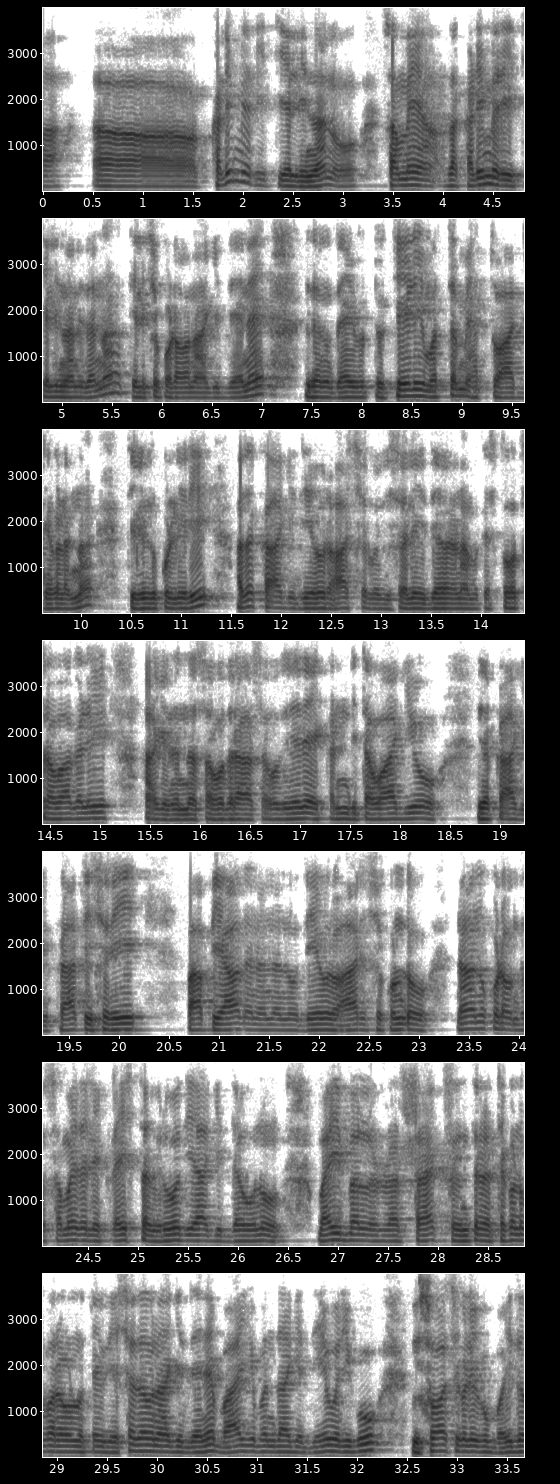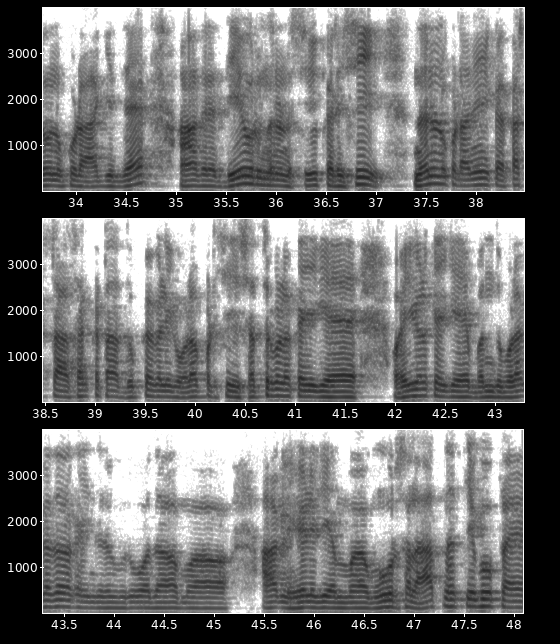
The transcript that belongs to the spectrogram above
ಕಡಿಮೆ ರೀತಿಯಲ್ಲಿ ನಾನು ಸಮಯದ ಕಡಿಮೆ ರೀತಿಯಲ್ಲಿ ನಾನು ಇದನ್ನ ತಿಳಿಸಿಕೊಡವನಾಗಿದ್ದೇನೆ. ಇದನ್ನು ದಯವಿಟ್ಟು ಕೇಳಿ ಮತ್ತೊಮ್ಮೆ ಹತ್ತು ಆಜ್ಞೆಗಳನ್ನು ತಿಳಿದುಕೊಳ್ಳಿರಿ. ಅದಕ್ಕಾಗಿ ದೇವರು ಆಶೀರ್ವದಿಸಲಿ. ದೇವರ ನಾಮಕ್ಕೆ ಸ್ತೋತ್ರವಾಗಲಿ. ಹಾಗೆ ನನ್ನ ಸಹೋದರ ಸಹೋದರಿಯರೇ, ಖಂಡಿತವಾಗಿಯೂ ಇದಕ್ಕಾಗಿ ಪ್ರಾರ್ಥಿಸಿರಿ. ಪಾಪಿಯಾದ ನನ್ನನ್ನು ದೇವರು ಆರಿಸಿಕೊಂಡು ನಾನು ಕೂಡ ಒಂದು ಸಮಯದಲ್ಲಿ ಕ್ರೈಸ್ತ ವಿರೋಧಿಯಾಗಿದ್ದವನು. ಬೈಬಲ್ ಟ್ರ್ಯಾಕ್ಸ್ ಇಂತಹ ತಗೊಂಡು ಬರೋವನ್ನು ತೆಗೆದು ಎಸೆದವನಾಗಿದ್ದೇನೆ. ಬಾಯಿಗೆ ಬಂದಾಗೆ ದೇವರಿಗೂ, ವಿಶ್ವಾಸಿಗಳಿಗೂ ಬೈದವನು ಕೂಡ ಆಗಿದ್ದೆ. ಆದರೆ ದೇವರು ನನ್ನನ್ನು ಸ್ವೀಕರಿಸಿ, ನನ್ನನ್ನು ಕೂಡ ಅನೇಕ ಕಷ್ಟ, ಸಂಕಟ, ದುಃಖಗಳಿಗೆ ಒಳಪಡಿಸಿ, ಶತ್ರುಗಳ ಕೈಗೆ ವೈಗಳ ಕೈಗೆ ಬಂದು ಬಳಗದವರ ಕೈಯಿಂದ ವಿರೋಧ ಆಗ್ಲೇ ಹೇಳಿದೆ, ಅಮ್ಮ, ಮೂರು ಸಲ ಆತ್ಮಹತ್ಯೆಗೂ ಪ್ರಯ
